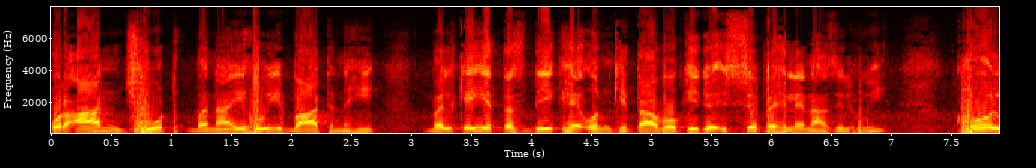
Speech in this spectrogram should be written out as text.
कुरान झूठ बनाई हुई बात नहीं, बल्कि ये तस्दीक है उन किताबों की जो इससे पहले नाजिल हुई। खोल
